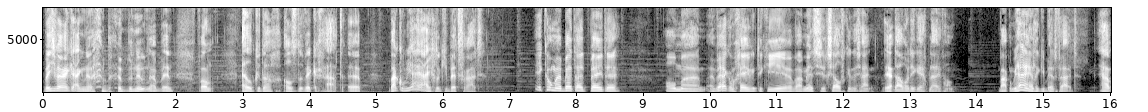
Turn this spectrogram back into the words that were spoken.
Weet je waar ik eigenlijk benieuwd naar ben? Van elke dag als de wekker gaat, eh, waar kom jij eigenlijk je bed voor uit? Ik kom mijn bed uit, Peter, om eh, een werkomgeving te creëren waar mensen zichzelf kunnen zijn. Ja. Daar word ik echt blij van. Waar kom jij eigenlijk je bed voor uit? Ja,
